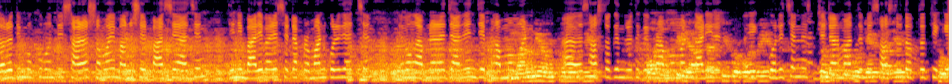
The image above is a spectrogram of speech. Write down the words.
দরদি মুখ্যমন্ত্রী সারা সময় মানুষের পাশে আছেন। তিনি বারে বারে সেটা প্রমাণ করে যাচ্ছেন এবং আপনারা জানেন যে ভ্রাম্যমাণ আহ, স্বাস্থ্যকেন্দ্র থেকে ভ্রাম্যমাণ গাড়ি করেছেন যেটার মাধ্যমে স্বাস্থ্য দপ্তর থেকে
